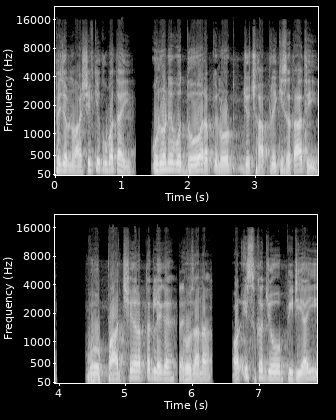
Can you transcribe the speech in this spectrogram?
پھر جب نواز شریف کی حکومت آئی انہوں نے وہ دو ارب کے نوٹ جو چھاپنے کی سطح تھی وہ پانچ چھ ارب تک لے گئے روزانہ۔ اور اس کا جو پی ٹی آئی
